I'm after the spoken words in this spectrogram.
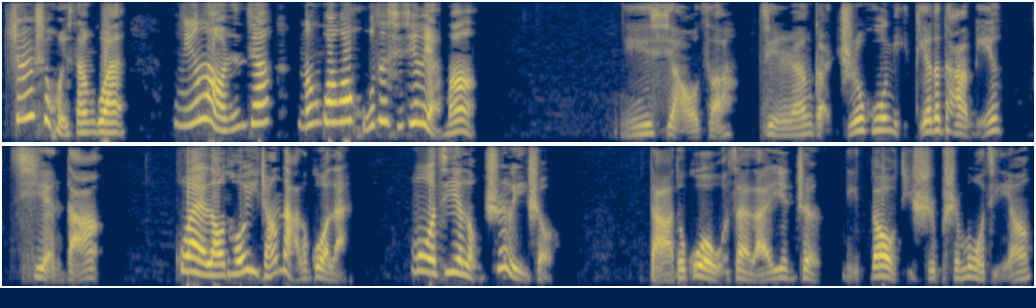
真是毁三观！您老人家能刮刮胡子、洗洗脸吗？你小子竟然敢直呼你爹的大名，欠打！怪老头一掌打了过来，墨迹冷嗤了一声：“打得过我再来验证你到底是不是墨景阳。”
